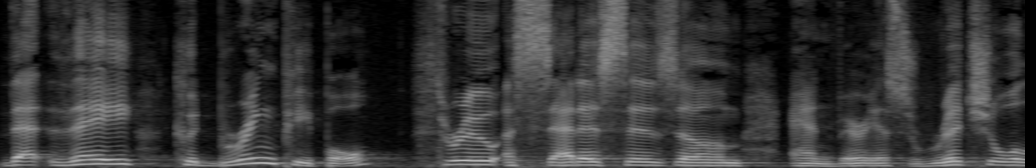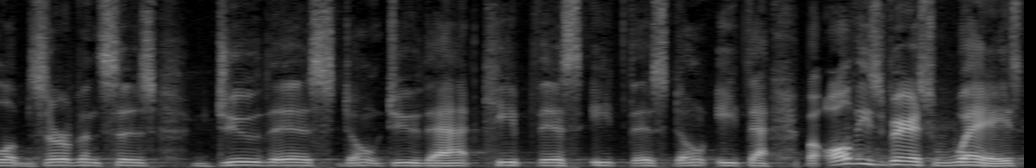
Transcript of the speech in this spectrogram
that they could bring people through asceticism and various ritual observances do this, don't do that, keep this, eat this, don't eat that. But all these various ways,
